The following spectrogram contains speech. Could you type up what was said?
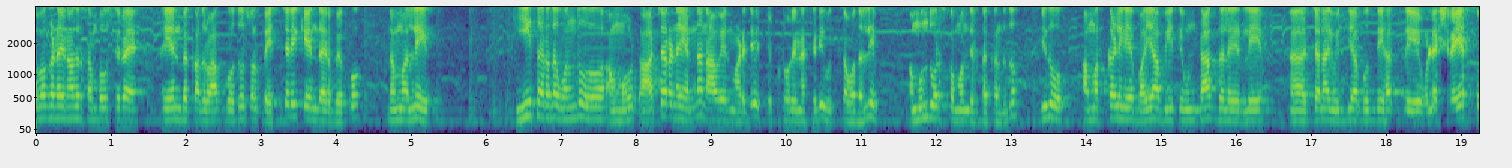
ಅವಘಡ ಏನಾದರೂ ಸಂಭವಿಸಿದ್ರೆ ಏನು ಬೇಕಾದರೂ ಆಗ್ಬೋದು. ಸ್ವಲ್ಪ ಎಚ್ಚರಿಕೆಯಿಂದ ಇರಬೇಕು. ನಮ್ಮಲ್ಲಿ ಈ ಥರದ ಒಂದು ಆಚರಣೆಯನ್ನು ನಾವೇನು ಮಾಡಿದ್ದೀವಿ ಚಿಕ್ಕಟೂರಿನ ಸಿಡಿ ಉತ್ಸವದಲ್ಲಿ ಮುಂದುವರ್ಸ್ಕೊಂಬಂದಿರ್ತಕ್ಕಂಥದ್ದು ಇದು ಆ ಮಕ್ಕಳಿಗೆ ಭಯ ಭೀತಿ ಉಂಟಾಗ್ದಲೇ ಇರಲಿ ಚೆನ್ನಾಗಿ ವಿದ್ಯಾ ಬುದ್ಧಿ ಹತ್ತಲಿ ಒಳ್ಳೆ ಶ್ರೇಯಸ್ಸು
